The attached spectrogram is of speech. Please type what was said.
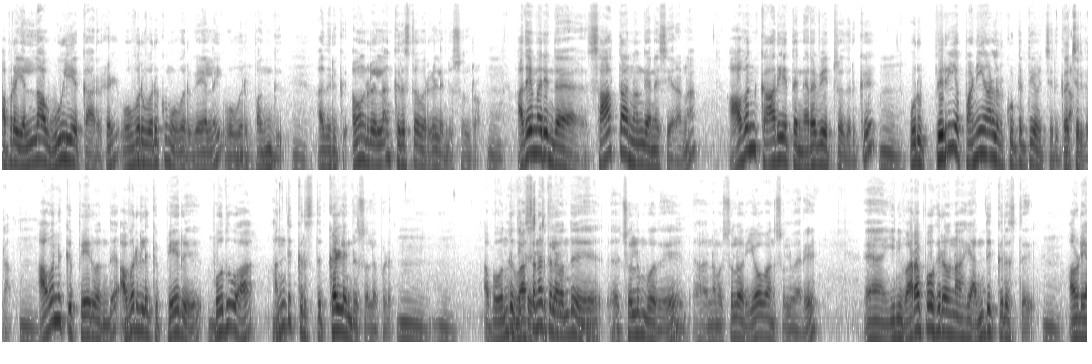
அப்புறம் எல்லா ஊழியக்காரர்கள் ஒவ்வொருவருக்கும் ஒவ்வொரு வேலை ஒவ்வொரு பங்கு. அது இருக்கு. அவங்களெல்லாம் கிறிஸ்தவர்கள் என்று சொல்றோம். அதே மாதிரி இந்த சாத்தான் வந்து என்ன செய்யறான்னா அவன் காரியத்தை நிறைவேற்றுவதற்கு ஒரு பெரிய பணியாளர் கூட்டத்தை வச்சிருக்க வச்சிருக்கிறான். அவனுக்கு பேர் வந்து அவர்களுக்கு பேரு பொதுவா அந்த கிறிஸ்துக்கள் என்று சொல்லப்படுது. ம். ம். அப்போ வந்து வசனத்துல வந்து சொல்லும்போது நமக்கு சொல்லுவார் யோவான் சொல்லுவாரு இனி வரப்போகிறவனாகிய அந்து கிறிஸ்து அவனுடைய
